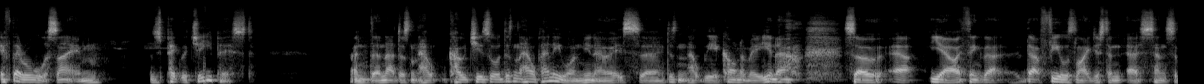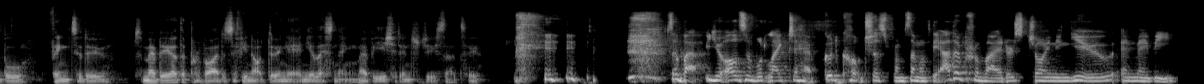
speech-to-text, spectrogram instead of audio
if they're all the same, just pick the cheapest. And then that doesn't help coaches or doesn't help anyone you know it's uh, it doesn't help the economy you know. So uh, yeah i think that that feels like just an, a sensible thing to do. So maybe other providers if you're not doing it and you're listening maybe you should introduce that too so but you also would like to have good coaches from some of the other providers joining you and maybe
